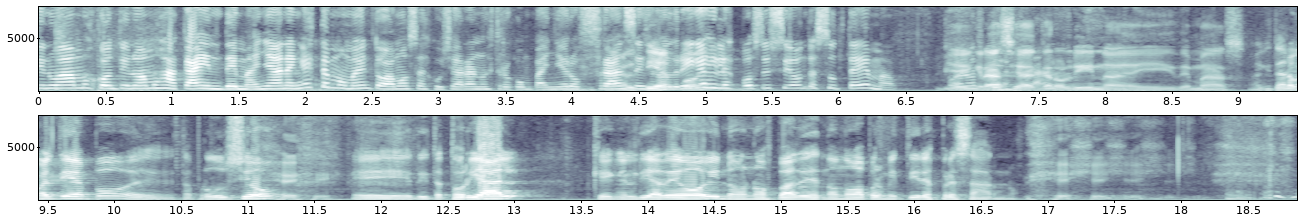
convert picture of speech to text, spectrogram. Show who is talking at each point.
Speaker 1: Continuamos, continuamos acá en De Mañana. En este momento vamos a escuchar a nuestro compañero Francis Rodríguez y la exposición de su tema.
Speaker 2: Bien, gracias Carolina y demás.
Speaker 3: Me quitaron el tiempo de esta producción eh, dictatorial que en el día de hoy no nos va, no nos va a permitir expresarnos.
